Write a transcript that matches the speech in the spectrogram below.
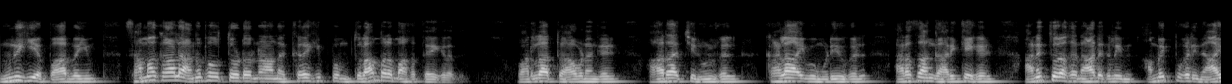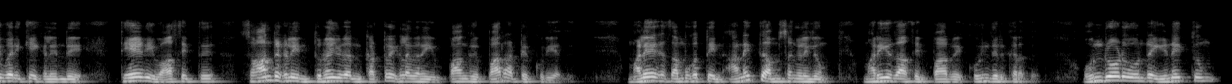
நுணுகிய பார்வையும் சமகால அனுபவத்துடனான கிரகிப்பும் துலாம்பரமாக தெரிகிறது வரலாற்று ஆவணங்கள் ஆராய்ச்சி நூல்கள் கள ஆய்வு முடிவுகள் அரசாங்க அறிக்கைகள் அனைத்துலக நாடுகளின் அமைப்புகளின் ஆய்வறிக்கைகள் என்று தேடி வாசித்து சான்றுகளின் துணையுடன் கட்டுரைகளை பாங்கு பாராட்டிற்குரியது. மலையக சமூகத்தின் அனைத்து அம்சங்களிலும் மரியதாசின் பார்வை குவிந்திருக்கிறது. ஒன்றோடு ஒன்றை இணைத்தும்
